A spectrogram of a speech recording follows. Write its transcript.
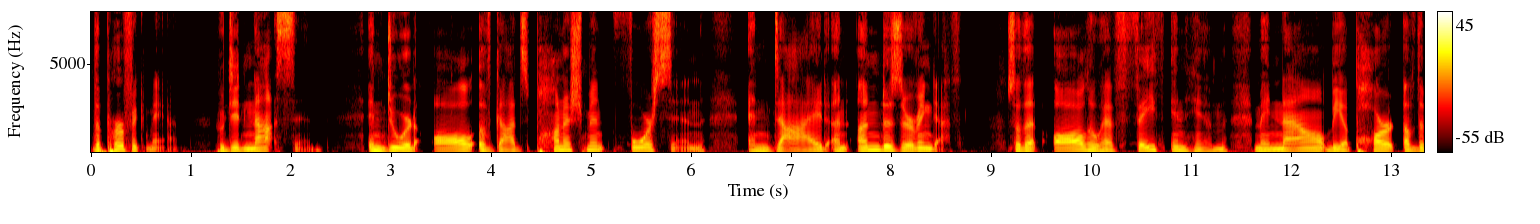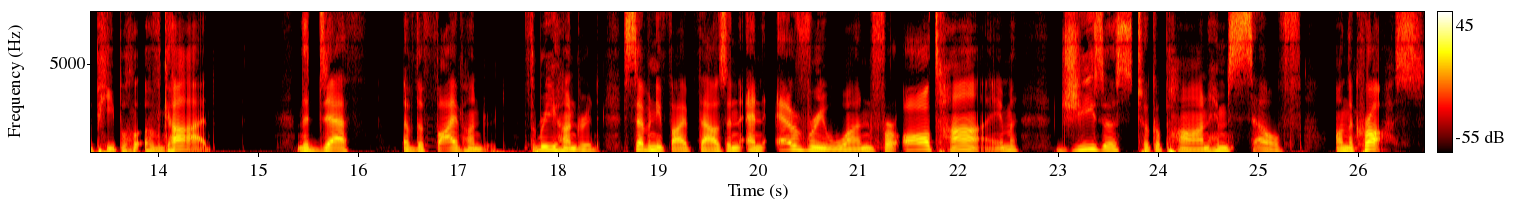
The perfect man who did not sin endured all of God's punishment for sin and died an undeserving death, so that all who have faith in him may now be a part of the people of God. The death of the 500 375,000, and everyone for all time, Jesus took upon himself on the cross.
